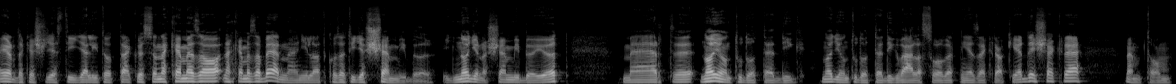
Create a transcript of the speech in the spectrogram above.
Érdekes, hogy ezt így elították össze. Nekem ez a, nekem ez a Bernál nyilatkozat így a semmiből, így nagyon a semmiből jött, mert nagyon tudott eddig, nagyon tudott eddig válaszolgatni ezekre a kérdésekre. Nem tudom,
